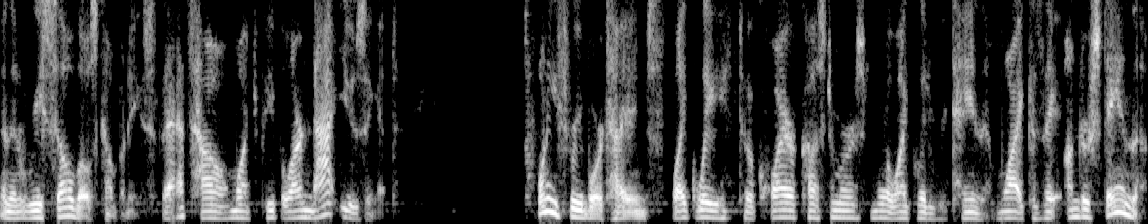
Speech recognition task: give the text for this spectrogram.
and then resell those companies. That's how much people are not using it. 23 more times likely to acquire customers, more likely to retain them. Why? Because they understand them.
